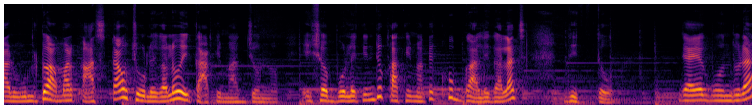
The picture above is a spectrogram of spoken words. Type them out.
আর উল্টো আমার কাজটাও চলে গেল ওই কাকিমার জন্য। এসব বলে কিন্তু কাকিমাকে খুব গালিগালাজ দিত। যাই হোক বন্ধুরা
